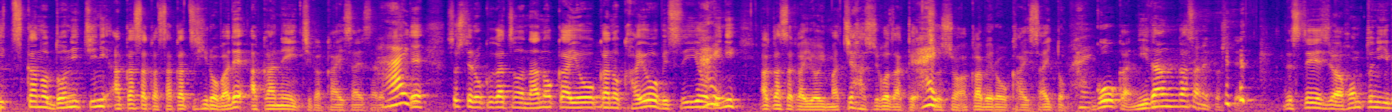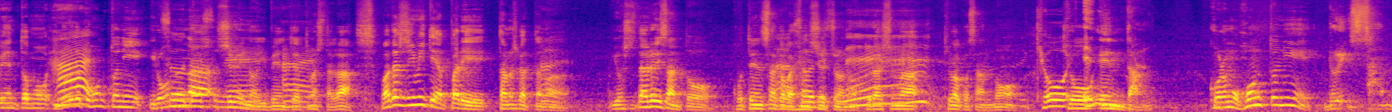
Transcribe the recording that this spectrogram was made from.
5日の土日に赤坂サカツ広場であかね市が開催されまして、はい。そして6月の7日8日の火曜日水曜日に赤坂宵町はしご酒、はい。通称赤ベロを開催と、はい。豪華2段重ねとしてでステージは本当にイベントもい。ろいろはいと本当にいろそんな種類のイベントやってましたが、私見てやっぱり楽しかったのは、はい。吉田類さんと古典酒場編集長の倉島喜和子さんの共演。共演談これもう本当に類さんっ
